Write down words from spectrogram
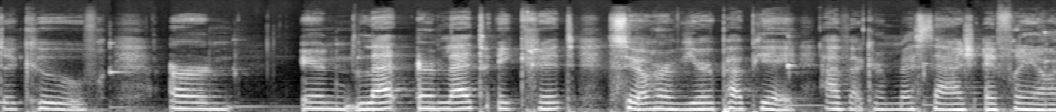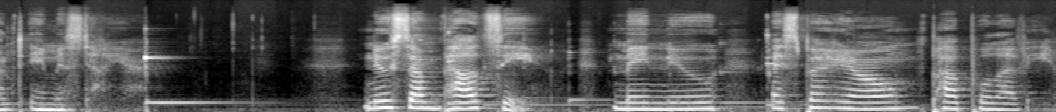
découvrent un- une, lettre, une lettre écrite sur un vieux papier avec un message effrayant et mystérieux. Nous sommes partis, mais nous espérions pas pour la vie.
